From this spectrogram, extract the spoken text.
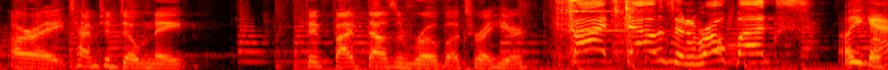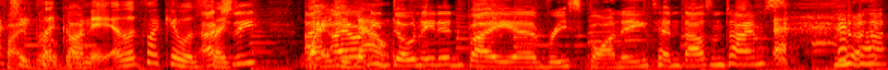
All right, time to donate. Fi- 5,000 Robux right here. 5,000 Robux. Oh, you can Or actually click on it. It looked like it was Actually, like I, I already out. donated by uh, respawning 10,000 times.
